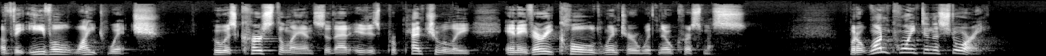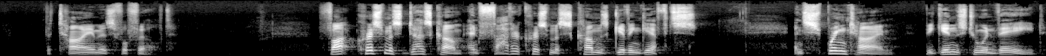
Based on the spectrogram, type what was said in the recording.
of the evil white witch who has cursed the land so that it is perpetually in a very cold winter with no Christmas. But at one point in the story, the time is fulfilled. Fa- Christmas does come, and Father Christmas comes giving gifts. And springtime begins to invade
